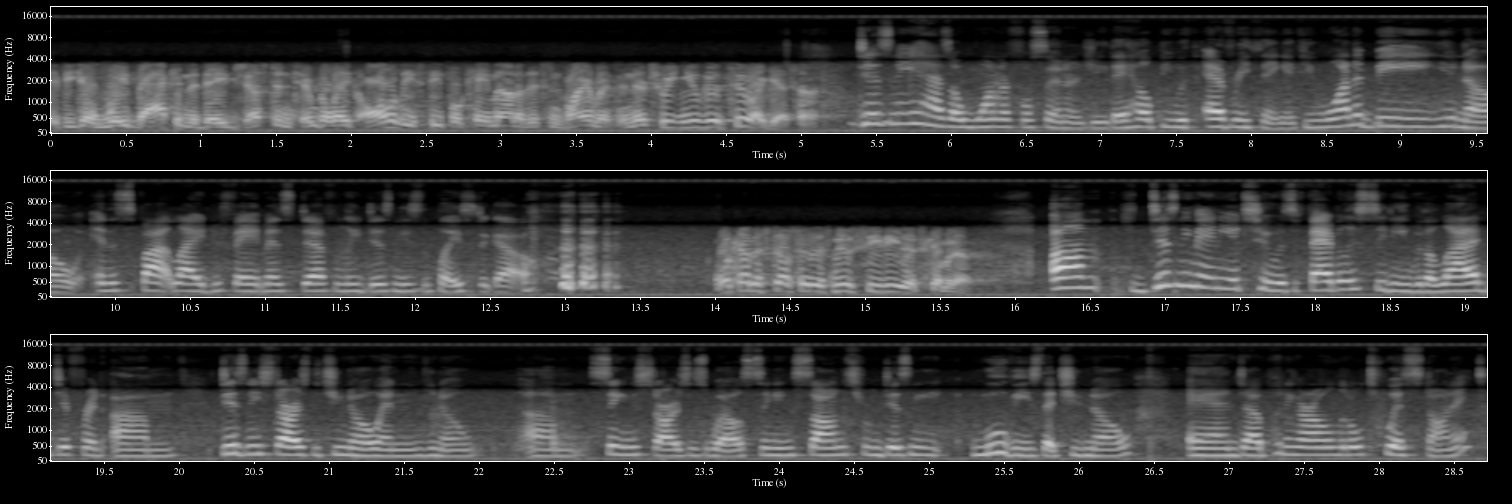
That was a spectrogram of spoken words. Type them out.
If you go way back in the day, Justin Timberlake, all of these people came out of this environment, and they're treating you good too, I guess, huh? Disney has a wonderful synergy. They help you with everything. If you want to be, you know, in the spotlight and famous, definitely Disney's the place to go. What kind of stuff's in this new CD that's coming out? um, Disneymania 2 is a fabulous CD with a lot of different um, Disney stars that you know and, you know, um, singing stars as well, singing songs from Disney movies that you know and uh, putting our own little twist on it.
